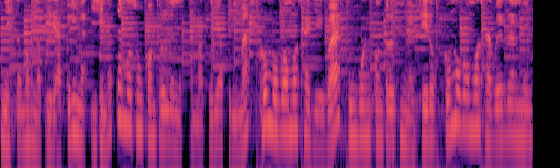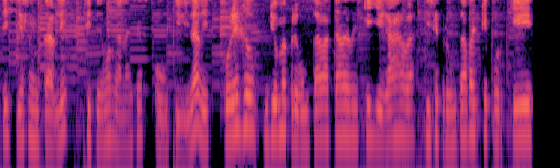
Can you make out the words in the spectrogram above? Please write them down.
necesitamos materia prima. Y si no tenemos un control de nuestra materia prima, ¿cómo vamos a llevar un buen control financiero? ¿Cómo vamos a ver realmente si es rentable, si tenemos ganancias o utilidades? Por eso yo me preguntaba cada vez que llegaba y se preguntaba es que por qué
